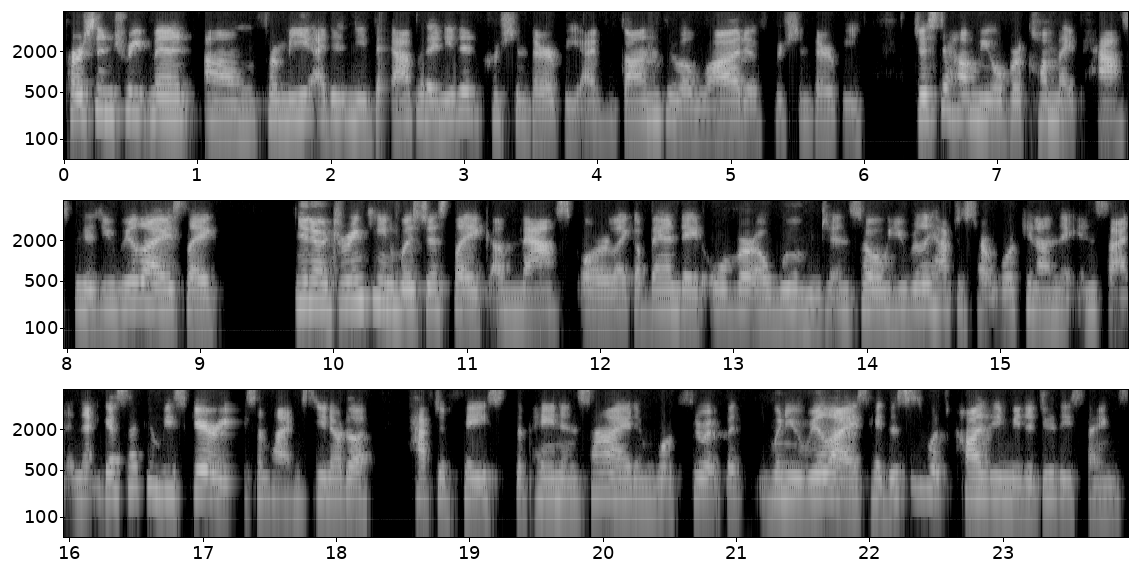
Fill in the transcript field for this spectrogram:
person treatment. Um, for me, I didn't need that, but I needed Christian therapy. I've gone through a lot of Christian therapy just to help me overcome my past because you realize like you know, drinking was just like a mask or like a band-aid over a wound. And so you really have to start working on the inside. And I guess that can be scary sometimes, you know, to have to face the pain inside and work through it. But when you realize, hey, this is what's causing me to do these things.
